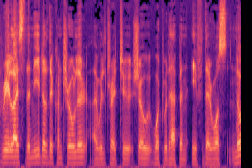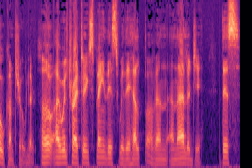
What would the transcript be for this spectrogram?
realize the need of the controller, I will try to show what would happen if there was no controller. So I will try to explain this with the help of an analogy. This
